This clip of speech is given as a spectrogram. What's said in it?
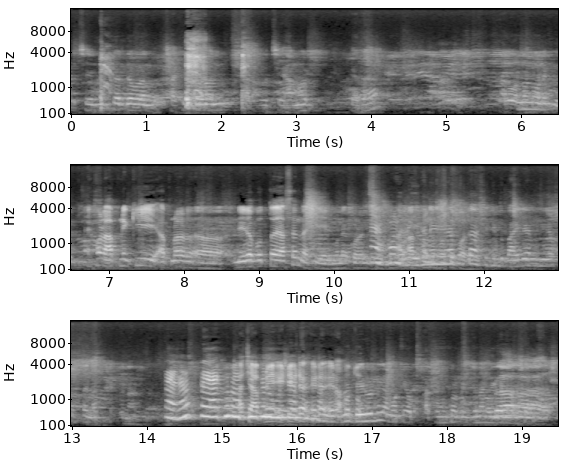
হচ্ছে মুক্তার দেওয়ান শাকির দেওয়ান তারপর হচ্ছে আমার দাদা এখন আপনি কি আপনার নিরাপত্তায় আছেন নাকি মনে করেন হ্যাঁ, এখানে নিরাপত্তা আছে কিন্তু বাইরে আমি নিরাপত্তায় না তাই না। তাই এখন আচ্ছা আপনি এটা এটা এটা এটা কত? আমাকে আক্রমণ করবে জন্য আমি এখানে বসে আছি।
